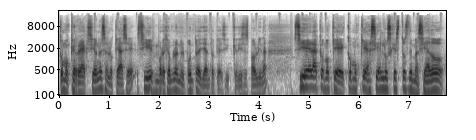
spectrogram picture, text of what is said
como que reacciones a lo que hace. Sí, por ejemplo, en el punto de llanto que, que dices, Paulina, sí era como que, como que hacía los gestos demasiado,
